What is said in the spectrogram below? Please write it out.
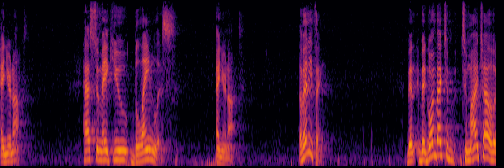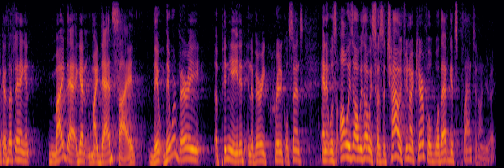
And you're not. Has to make you blameless. And you're not. Of anything. But, but going back to, to my childhood, because I left it hanging, my dad, again, my dad's side, they, they were very opinionated in a very critical sense. And it was always, always, always. So as a child, if you're not careful, well, that gets planted on you, right?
